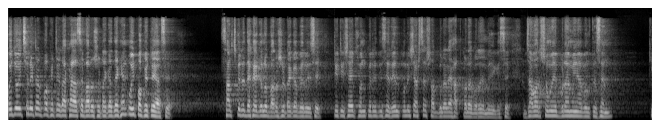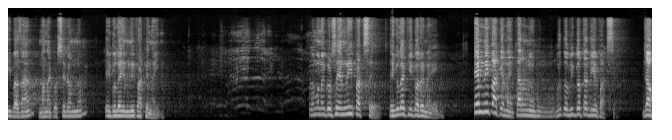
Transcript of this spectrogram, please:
ওই যে ওই ছেলেটার পকেটে রাখা আছে বারোশো টাকা, দেখেন, ওই পকেটে আছে। সার্চ করে দেখা গেল বারোশো টাকা বেরোয়েছে। টিটি সাহেব ফোন করে দিছে, রেল পুলিশ আসছে, সবগুলারে হাত করা বলে লয়ে গেছে। যাওয়ার সময় বুড়া মিয়া বলতেছেন, কি বাজান, মানা করছিলাম না? এগুলো এমনি পাকে নাই। মনে করছে, এমনিই পাকছে। এগুলা কি করে নাই? এমনি পাকে নাই, কারণ অভিজ্ঞতা দিয়ে পাকছে। যাও।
